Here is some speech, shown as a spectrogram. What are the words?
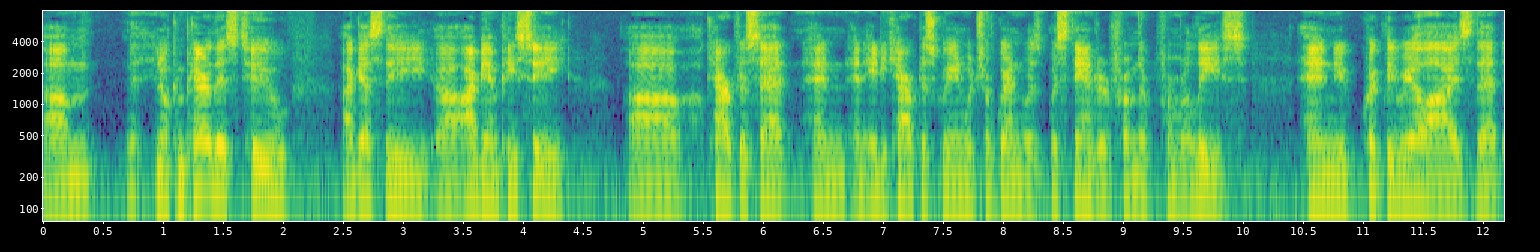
Um, you know, compare this to, I guess, the uh, IBM PC uh, character set and an 80 character screen, which again was, was standard from the from release, and you quickly realize that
